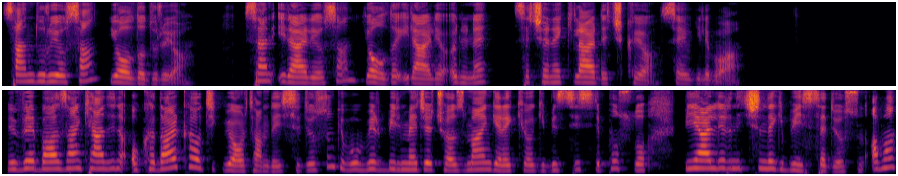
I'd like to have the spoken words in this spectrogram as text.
Sen duruyorsan yolda duruyor. Sen ilerliyorsan yolda ilerliyor. Önüne seçenekler de çıkıyor sevgili boğa. Ve bazen kendini o kadar kaotik bir ortamda hissediyorsun ki bu bir bilmece çözmen gerekiyor gibi sisli puslu bir yerlerin içinde gibi hissediyorsun. Ama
